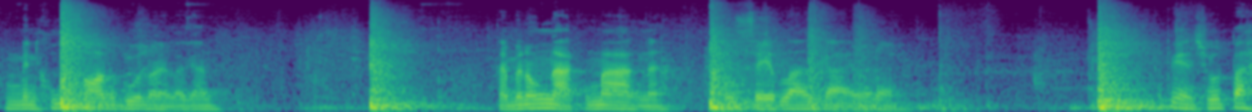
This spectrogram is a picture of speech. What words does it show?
มึงเป็นคู่ซ้อมกูหน่อยแล้วกัน แต่ไม่ต้องหนักมากนะต้อง เซฟร่างกายไว้หน่อย เปลี่ยนชุดปะ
